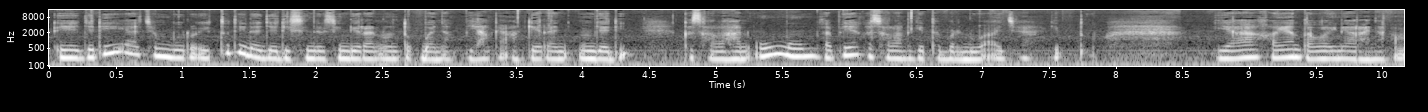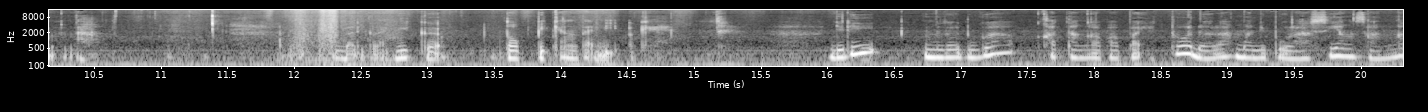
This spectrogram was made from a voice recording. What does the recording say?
ya jadi ya cemburu itu tidak jadi sindir-sindiran untuk banyak pihak yang akhirnya menjadi kesalahan umum tapi ya kesalahan kita berdua aja gitu. Ya kalian tahu ini arahnya ke mana. Balik lagi ke topik yang tadi oke. Okay jadi menurut gue kata nggak apa-apa itu adalah manipulasi yang sangat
